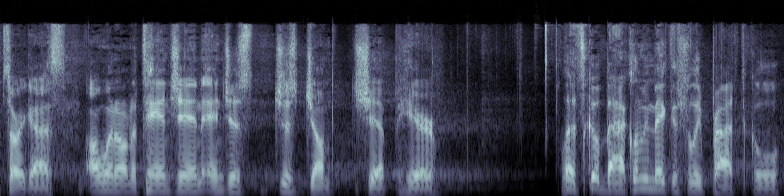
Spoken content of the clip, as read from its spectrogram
Sorry, guys. I went on a tangent and just, just jumped ship here. Let's go back. Let me make this really practical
